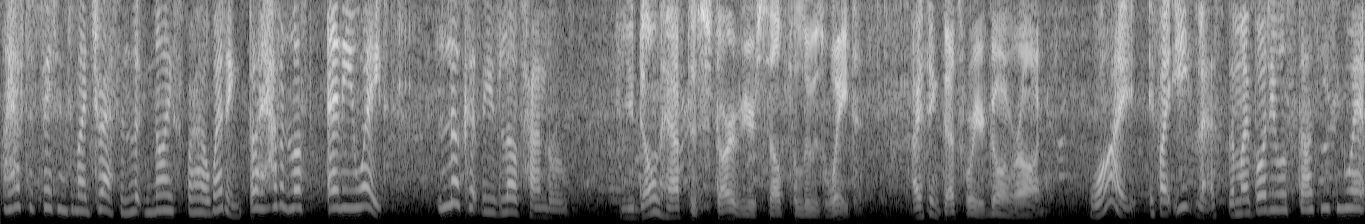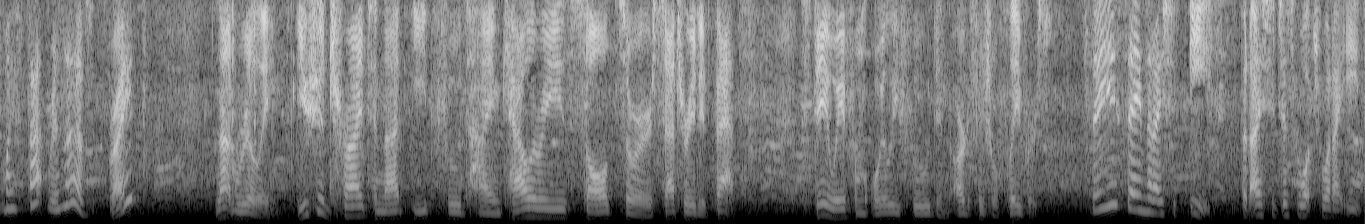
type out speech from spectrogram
I have to fit into my dress and look nice for her wedding, but I haven't lost any weight. Look at these love handles. You don't have to starve yourself to lose weight. I think that's where you're going wrong. Why? If I eat less, then my body will start eating away at my fat reserves, right? Not really. You should try to not eat foods high in calories, salts, or saturated fats. Stay away from oily food and artificial flavors. So you're saying that I should eat, but I should just watch what I eat?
